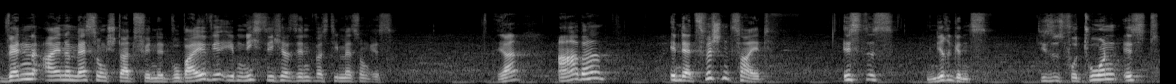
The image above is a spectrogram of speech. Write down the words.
wenn eine Messung stattfindet, wobei wir eben nicht sicher sind, was die Messung ist. Ja? Aber in der Zwischenzeit ist es nirgends. Dieses Photon ist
